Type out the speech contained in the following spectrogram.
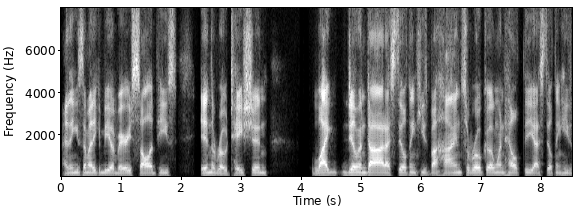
I think he's somebody can be a very solid piece in the rotation. Like Dylan Dodd, I still think he's behind Soroka when healthy. I still think he's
